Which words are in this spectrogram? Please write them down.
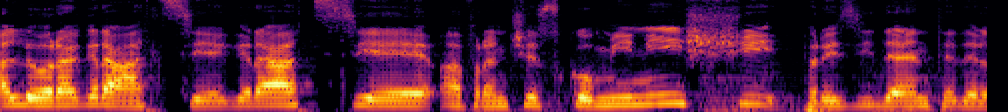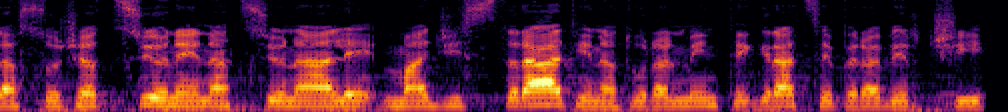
Allora, grazie, grazie a Francesco Minisci, presidente dell'Associazione Nazionale Magistrati. Naturalmente grazie per averci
